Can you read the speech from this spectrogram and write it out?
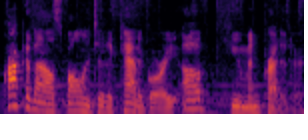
crocodiles fall into the category of human predator.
